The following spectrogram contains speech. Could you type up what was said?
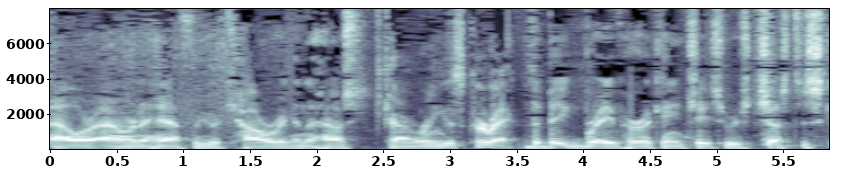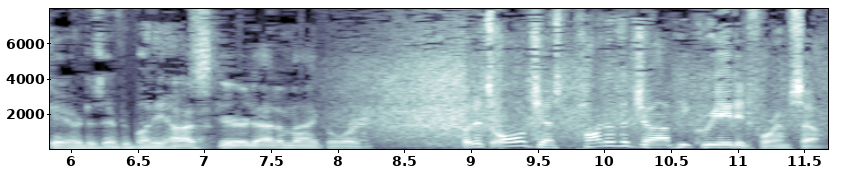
hour, hour and a half where you're cowering in the house, Cowering is correct. the big, brave hurricane chaser is just as scared as everybody else. I was else. scared out of my gourd. But it's all just part of the job he created for himself.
